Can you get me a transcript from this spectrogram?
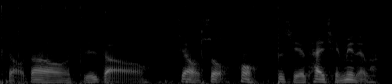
找到指导教授。吼，这写的太前面了吧？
